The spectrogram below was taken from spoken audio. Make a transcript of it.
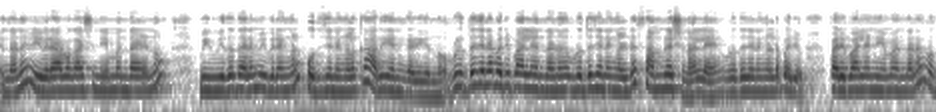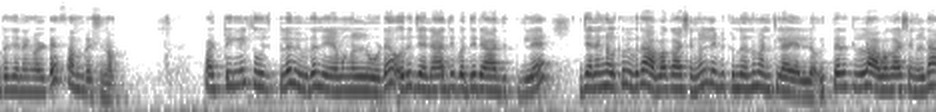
എന്താണ്? വിവരാവകാശ നിയമം എന്തായിരുന്നു? വിവിധതരം വിവരങ്ങൾ പൊതുജനങ്ങൾക്ക് അറിയാൻ കഴിയുന്നു. വൃദ്ധജന പരിപാലനം എന്താണ്? വൃദ്ധജനങ്ങളുടെ സംരക്ഷണം അല്ലേ? വൃദ്ധജനങ്ങളുടെ പരി പരിപാലന നിയമം എന്താണ്? വൃദ്ധജനങ്ങളുടെ സംരക്ഷണം. പട്ടികയിൽ സൂചിച്ചിട്ടുള്ള വിവിധ നിയമങ്ങളിലൂടെ ഒരു ജനാധിപത്യ രാജ്യത്തിലെ ജനങ്ങൾക്ക് വിവിധ അവകാശങ്ങൾ ലഭിക്കുന്നുവെന്ന് മനസ്സിലായല്ലോ. ഇത്തരത്തിലുള്ള അവകാശങ്ങളുടെ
